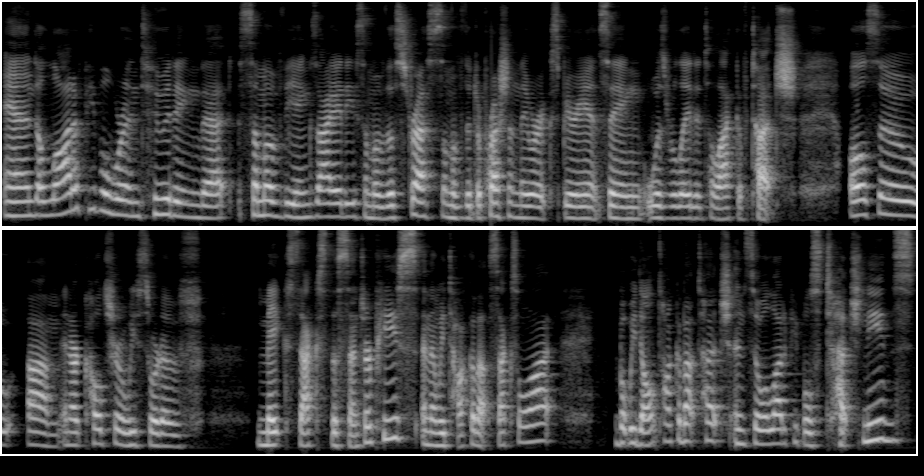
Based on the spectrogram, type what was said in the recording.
and a lot of people were intuiting that some of the anxiety, some of the stress, some of the depression they were experiencing was related to lack of touch. Also, um, in our culture, we sort of make sex the centerpiece, and then we talk about sex a lot but we don't talk about touch and so a lot of people's touch needs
